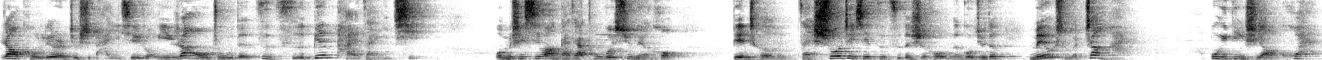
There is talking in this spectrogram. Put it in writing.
绕口令儿就是把一些容易绕住的字词编排在一起，我们是希望大家通过训练后，变成在说这些字词的时候能够觉得没有什么障碍，不一定是要快，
